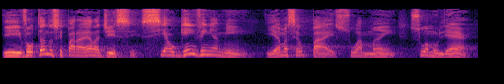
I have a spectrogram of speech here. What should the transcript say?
E voltando-se para ela, disse: Se alguém vem a mim e ama seu pai, sua mãe, sua mulher,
